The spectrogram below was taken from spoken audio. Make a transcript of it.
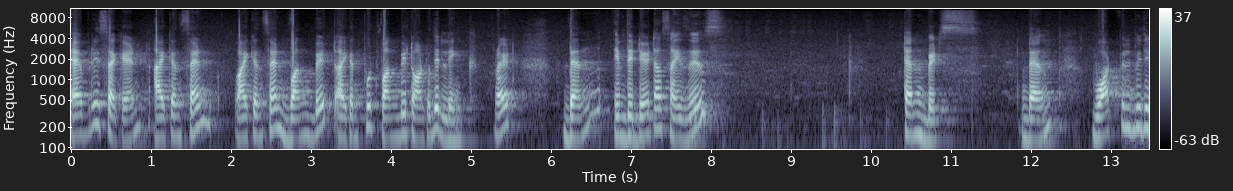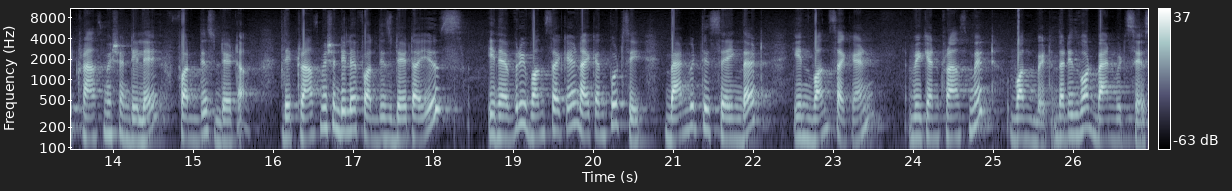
every second I can send I can send 1 bit I can put 1 bit onto the link right? Then if the data size is 10 bits then what will be the transmission delay for this data the transmission delay for this data is in every 1 second I can put see bandwidth is saying that in 1 second we can transmit 1 bit. That is what bandwidth says.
